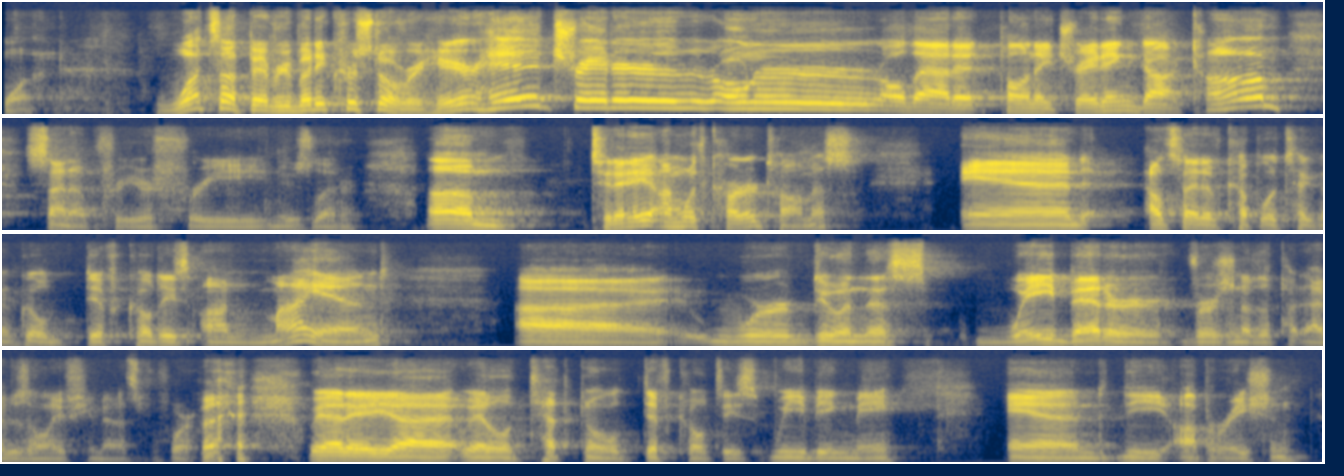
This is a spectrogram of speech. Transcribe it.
One. What's up, everybody? Chris Dover here, head trader, owner, all that at pollinatetrading.com. Sign up for your free newsletter. Um, today, I'm with Carter Thomas, and outside of a couple of technical difficulties on my end, uh, we're doing this way better version of the. I was only a few minutes before, but we had a uh, we had a little technical difficulties. We being me, and the operation,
